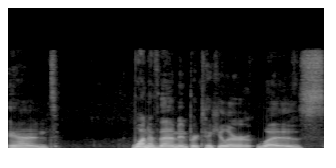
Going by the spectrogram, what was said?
And one of them in particular was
